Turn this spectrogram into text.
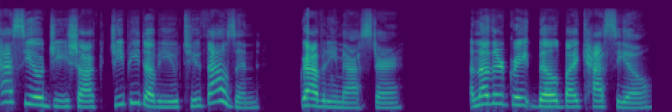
Casio G-Shock GPW 2000 Gravity Master. Another great build by Casio.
